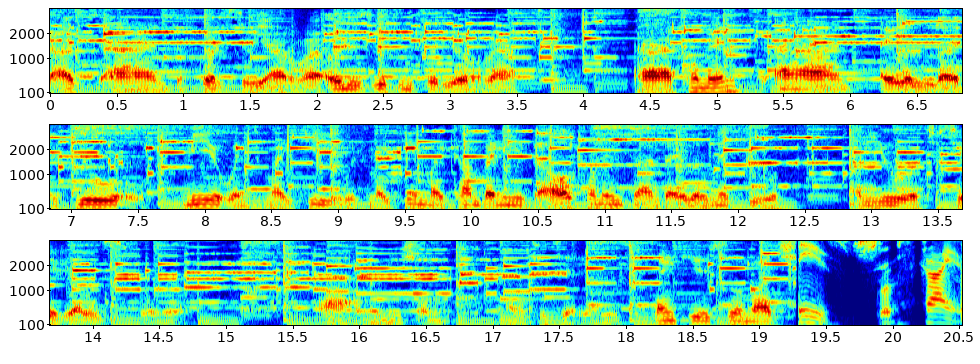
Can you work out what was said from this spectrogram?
us, and of course, we are uh, always waiting for your uh, uh, comment. And I will uh, review me with my team, with my team, my company, the all comment, and I will make you a new tutorials for uh, animation and tutorials. Thank you so much. Please subscribe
